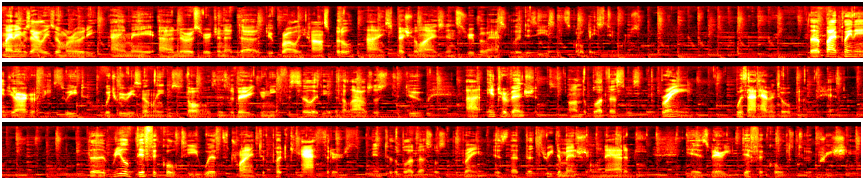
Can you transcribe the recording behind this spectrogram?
my name is Ali Zomorrodi. I am a uh, neurosurgeon at uh, Duke Raleigh Hospital. I specialize in cerebrovascular disease and skull base tumors. The biplane angiography suite, which we recently installed, is a very unique facility that allows us to do uh, interventions on the blood vessels of the brain without having to open up the head. The real difficulty with trying to put catheters into the blood vessels of the brain is that the three dimensional anatomy is very difficult to appreciate.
